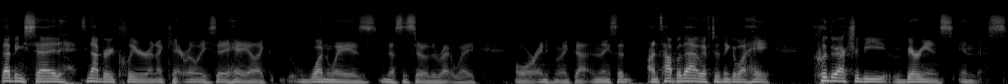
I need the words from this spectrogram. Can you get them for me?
That being said, it's not very clear, and I can't really say, hey, like one way is necessarily the right way or anything like that. And they said, on top of that, we have to think about, hey, could there actually be variance in this?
